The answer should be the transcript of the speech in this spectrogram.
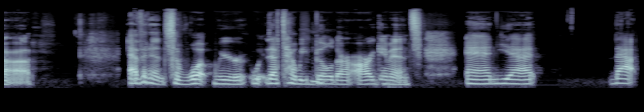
uh, evidence of what we're, that's how we hmm. build our arguments. And yet, that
